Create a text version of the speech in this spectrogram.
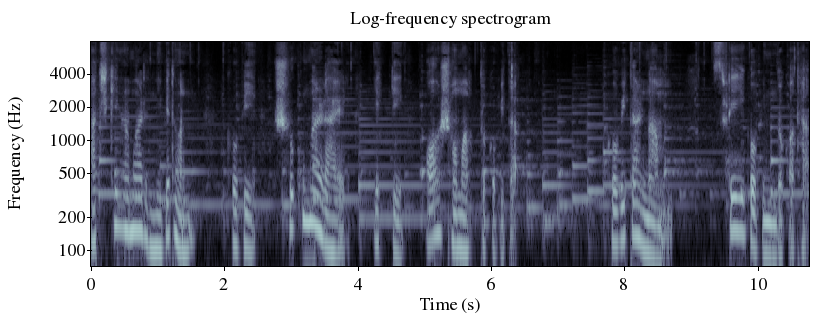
আজকে আমার নিবেদন কবি সুকুমার রায়ের একটি অসমাপ্ত কবিতা। কবিতার নাম শ্রী গোবিন্দ কথা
